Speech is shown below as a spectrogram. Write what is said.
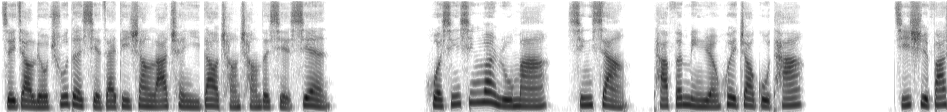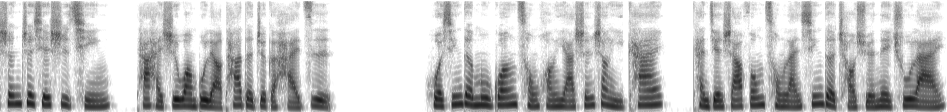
嘴角流出的血在地上拉成一道长长的血线。火星心乱如麻，心想：他分明人会照顾他，即使发生这些事情，他还是忘不了他的这个孩子。火星的目光从黄牙身上移开，看见沙风从蓝星的巢穴内出来，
